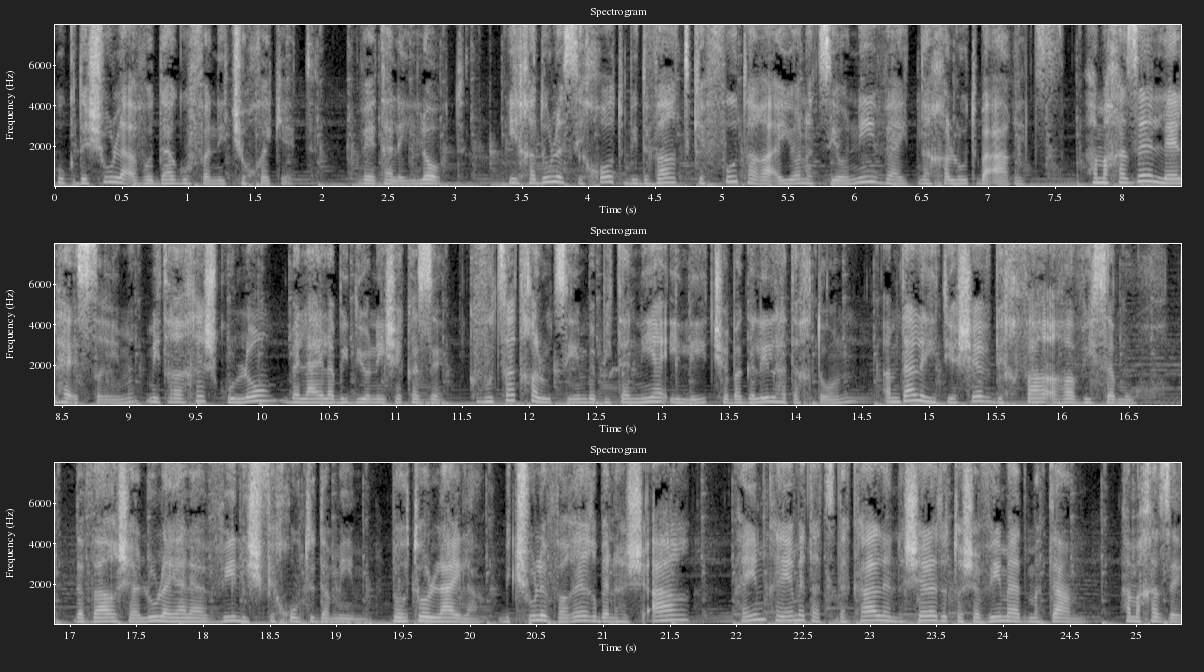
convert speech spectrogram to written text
הוקדשו לעבודה גופנית שוחקת, ואת הלילות ייחדו לשיחות בדבר תקפות הרעיון הציוני וההתנחלות בארץ. המחזה ליל ה-20 מתרחש כולו בלילה בדיוני שכזה. קבוצת חלוצים בביתניה עילית שבגליל התחתון עמדה להתיישב בכפר ערבי סמוך. דבר שעלול היה להביא לשפיכות דמים. באותו לילה ביקשו לברר בין השאר האם קיימת הצדקה לנשל את התושבים מאדמתם. המחזה,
